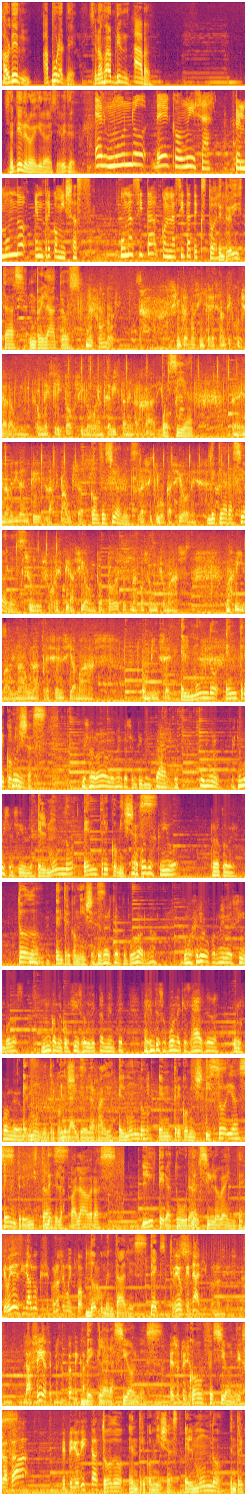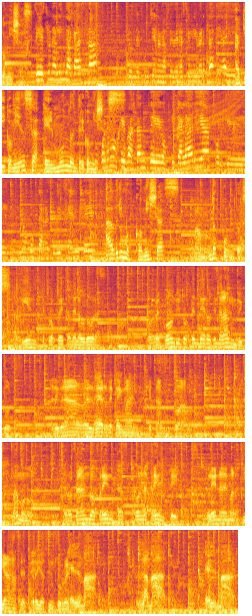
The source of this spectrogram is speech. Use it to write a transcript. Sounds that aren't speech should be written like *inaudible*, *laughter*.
Jaulín, apúrate, se nos va a brindar. ¿Se entiende lo que quiero decir, viste? El mundo de comillas. El mundo entre comillas. Una cita con la cita textual. Entrevistas, relatos. En el fondo, siempre es más interesante escuchar a un, a un escritor si lo entrevistan en la radio. Poesía. En la medida en que las pausas, Confesiones. las equivocaciones, Declaraciones. su, su respiración, to- todo eso es una cosa mucho más, más viva, una, una presencia más convincente. El mundo entre comillas. desagradablemente sentimental. Un estoy muy sensible. El mundo entre Ahora, cuando comillas. escribo, trato de Todo entre de comillas. tener cierto pudor, ¿no? Como escribo por medio de símbolos, nunca me confieso directamente, la gente supone que esa álgebra corresponde a El mundo entre comillas. En el aire de la radio. El mundo entre comillas. Historias, entrevistas, desde las palabras, literatura del siglo XX, Te voy a decir algo que se conoce muy poco. ¿no? documentales, textos, Creo que nadie conoce eso. ¿no? La CIA se presentó en mi casa. declaraciones, Eso confesiones. Disfrazada de periodistas. Todo entre comillas. El mundo entre comillas. Sí, es una linda casa donde funciona la Federación Libertaria y Aquí comienza el mundo entre suponemos comillas. que es bastante hospitalaria porque nos gusta recibir gente. Abrimos comillas, Vamos, dos puntos. ardiente profeta de la aurora, por recónditos senderos inalámbricos, a liberar el verde caimán que tanto amo. Vámonos, derrotando afrentas con la frente, plena de marcianas estrellas insurrectas. mar, la mar, el mar,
